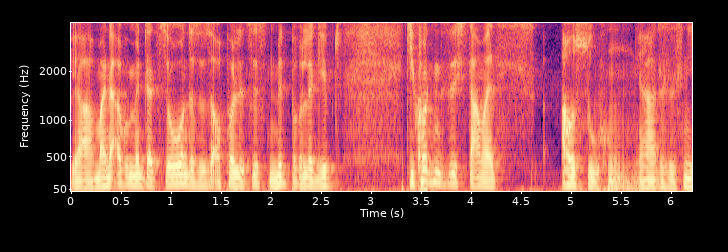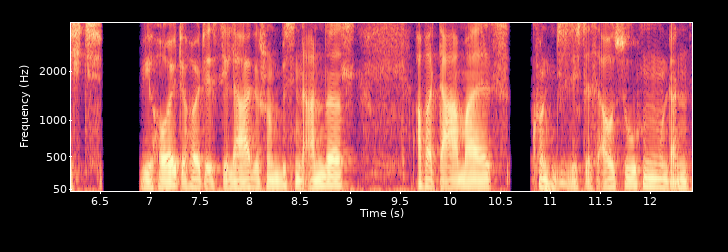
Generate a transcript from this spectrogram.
ja, meine Argumentation, dass es auch Polizisten mit Brille gibt, die konnten sich damals aussuchen. Ja, das ist nicht wie heute. Heute ist die Lage schon ein bisschen anders. Aber damals konnten die sich das aussuchen und dann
